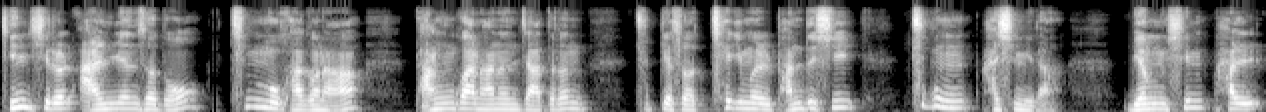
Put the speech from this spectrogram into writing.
진실을 알면서도 침묵하거나 방관하는 자들은 주께서 책임을 반드시 추궁하십니다. 명심할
